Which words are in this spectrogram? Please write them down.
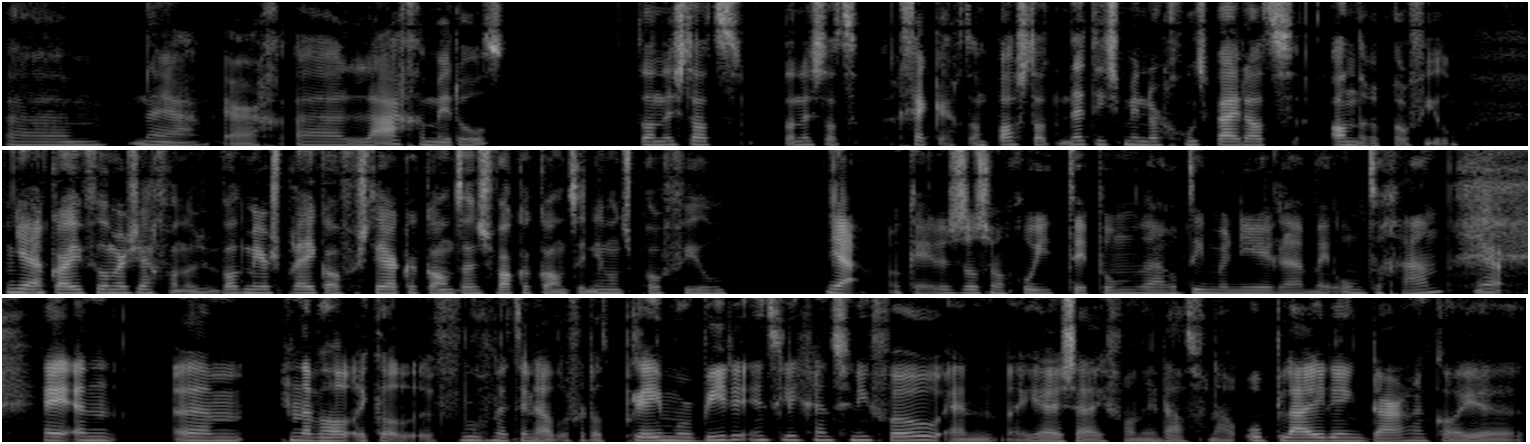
um, nou ja, erg uh, laag gemiddeld, dan is, dat, dan is dat gekkig. Dan past dat net iets minder goed bij dat andere profiel. Ja. Dan kan je veel meer zeggen van wat meer spreken over sterke kanten en zwakke kanten in iemands profiel. Ja, oké, dus dat is een goede tip om daar op die manier uh, mee om te gaan. Ja. Hey, en Um, nou, ik al, vroeg net inderdaad over dat premorbide intelligentieniveau. En uh, jij zei van inderdaad van nou, opleiding, daaraan kan je,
